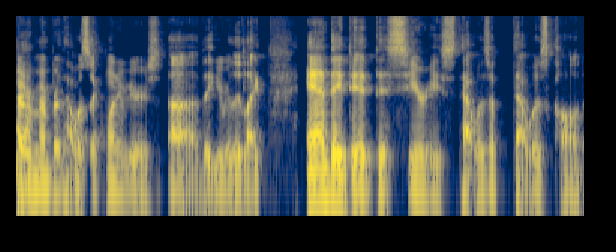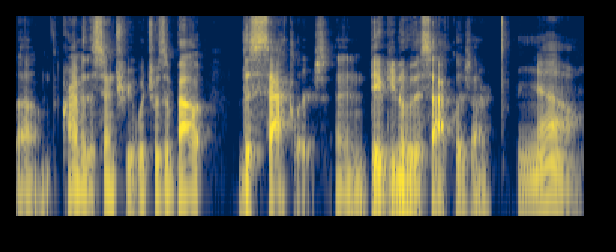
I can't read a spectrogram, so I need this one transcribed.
I remember that was like one of yours uh that you really liked. And they did this series that was a that was called um Crime of the Century, which was about the Sacklers. And Dave, do you know who the Sacklers are? No.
